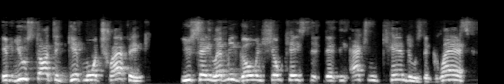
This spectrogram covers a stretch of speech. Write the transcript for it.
If you start to get more traffic, you say, let me go and showcase the, the, the actual candles, the glass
